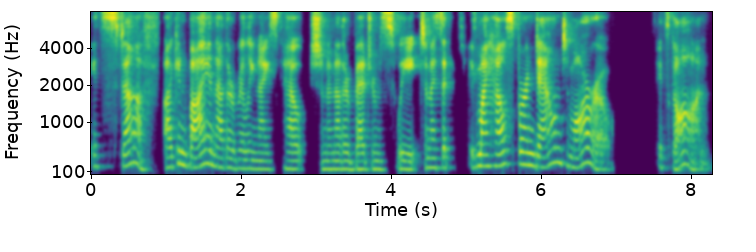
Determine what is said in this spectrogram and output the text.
it's stuff. I can buy another really nice couch and another bedroom suite. And I said if my house burned down tomorrow it's gone.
